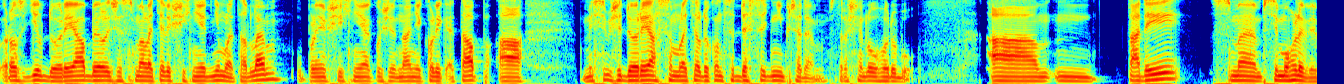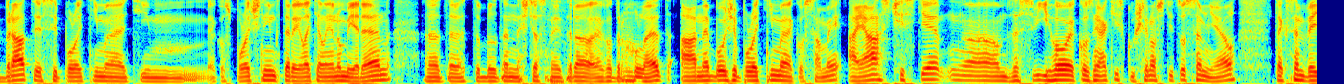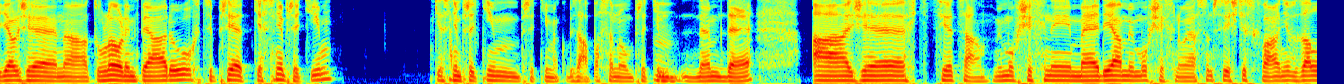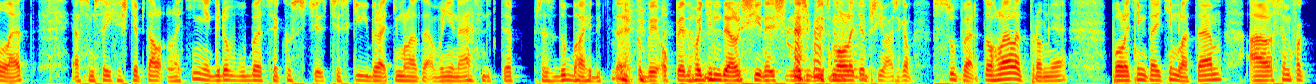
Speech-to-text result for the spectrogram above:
rozdíl do Ria byl, že jsme letěli všichni jedním letadlem, úplně všichni jakože na několik etap a myslím, že do Ria jsem letěl dokonce 10 dní předem, strašně dlouhou dobu. A mm, tady jsme si mohli vybrat, jestli poletíme tím jako společným, který letěl jenom jeden, eh, teda to byl ten nešťastný teda jako trochu hmm. let, a nebo že poletíme jako sami. A já z čistě eh, ze svého, jako z nějaký zkušenosti, co jsem měl, tak jsem věděl, že na tuhle olympiádu chci přijet těsně předtím, těsně před tím, před tím jakoby zápasem nebo před tím hmm. dnem D a že chci jet sám, mimo všechny média, mimo všechno. Já jsem si ještě schválně vzal let, já jsem se jich ještě ptal, letí někdo vůbec jako z český výběr tím letem? A oni ne, teď to je přes Dubaj, teď to je jakoby o pět hodin delší, než, než bys mohl letět přímo. A říkám, super, tohle je let pro mě, poletím tady tím letem. A jsem fakt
